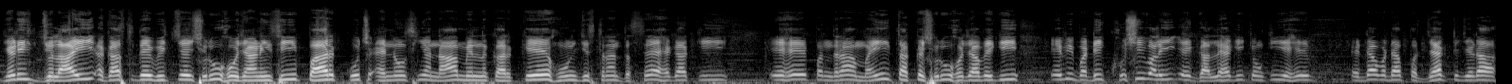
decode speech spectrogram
ਜਿਹੜੀ ਜੁਲਾਈ, ਅਗਸਤ ਦੇ ਵਿੱਚ ਸ਼ੁਰੂ ਹੋ ਜਾਣੀ ਸੀ, ਪਰ ਕੁਝ ਐਨਓਸੀਆਂ ਨਾ ਮਿਲਣ ਕਰਕੇ ਹੁਣ ਜਿਸ ਤਰ੍ਹਾਂ ਦੱਸਿਆ ਹੈਗਾ ਕਿ ਇਹ 15 ਮਈ ਤੱਕ ਸ਼ੁਰੂ ਹੋ ਜਾਵੇਗੀ, ਇਹ ਵੀ ਵੱਡੀ ਖੁਸ਼ੀ ਵਾਲੀ ਇਹ ਗੱਲ ਹੈਗੀ ਕਿਉਂਕਿ ਇਹ ਐਡਾ ਵੱਡਾ ਪ੍ਰੋਜੈਕਟ ਜਿਹੜਾ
